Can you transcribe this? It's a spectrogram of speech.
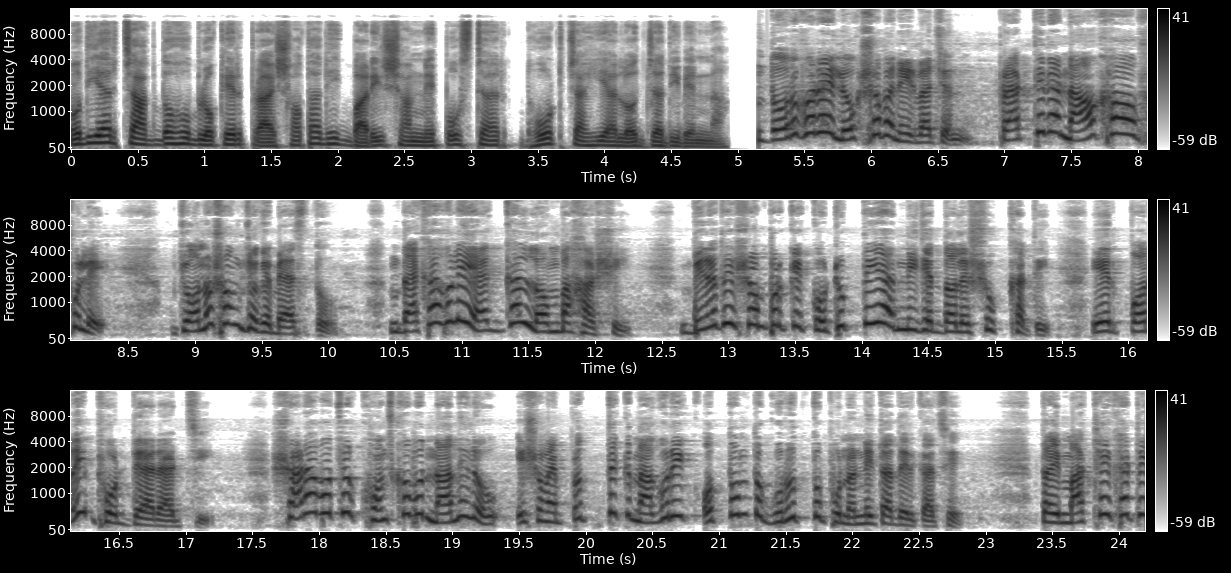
নদিয়ার চাকদহ ব্লকের প্রায় শতাধিক বাড়ির সামনে পোস্টার, ভোট চাহিয়া লজ্জা দিবেন না। দোরগড়ায় লোকসভা নির্বাচন, প্রার্থীরা নাও খাওয়া ফুলে, জনসংযোগে ব্যস্ত। দেখা হলে একগাল লম্বা হাসি। বিরোধী সম্পর্কে কটুক্তি আর নিজের দলের সুখ্যাতি এরপরেই ভোট দেওয়ার আর্জি। সারা বছর খোঁজখবর না নিলেও এ সময় প্রত্যেক নাগরিক অত্যন্ত গুরুত্বপূর্ণ নেতাদের কাছে। তাই মাঠে ঘাটে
